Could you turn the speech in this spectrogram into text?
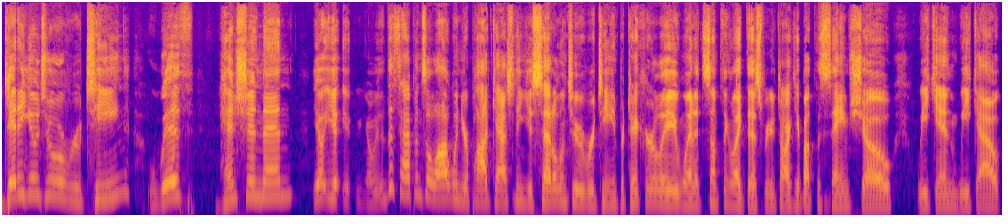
getting into a routine with henshin men. You know, you, you know, this happens a lot when you're podcasting. You settle into a routine, particularly when it's something like this, where you're talking about the same show week in, week out.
